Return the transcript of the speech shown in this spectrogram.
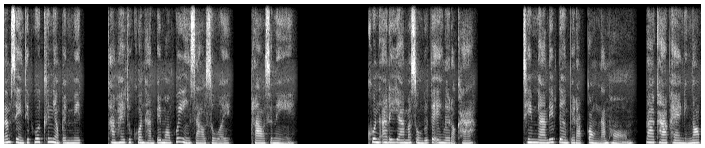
น้ำเสียงที่พูดขึ้นอย่างเป็นมิตร ทำให้ทุกคนหันไปมองผู้หญิงสาวสวย พราวเสน่ห์คุณอาริยามาส่งด้วยตัวเองเลยหรอคะ ทีมงานรีบเดินไปรับกล่องน้ำหอม ราคาแพงอย่างนอบ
